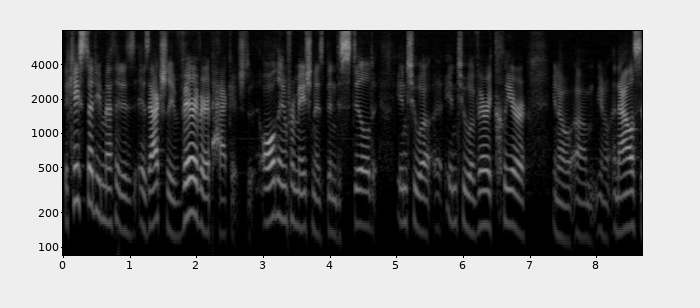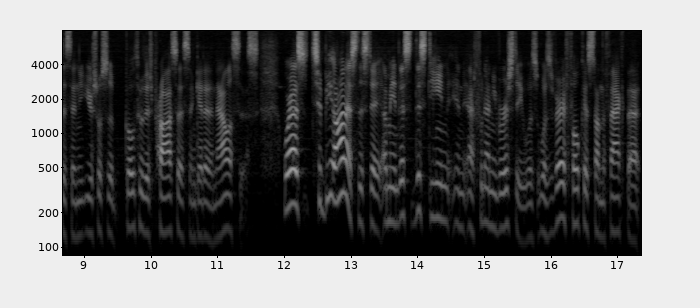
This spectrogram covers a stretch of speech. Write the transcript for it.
the case study method is, is actually very very packaged. All the information has been distilled into a into a very clear you know um, you know analysis and you're supposed to go through this process and get an analysis. Whereas to be honest this day i mean this this dean in at fudan university was was very focused on the fact that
